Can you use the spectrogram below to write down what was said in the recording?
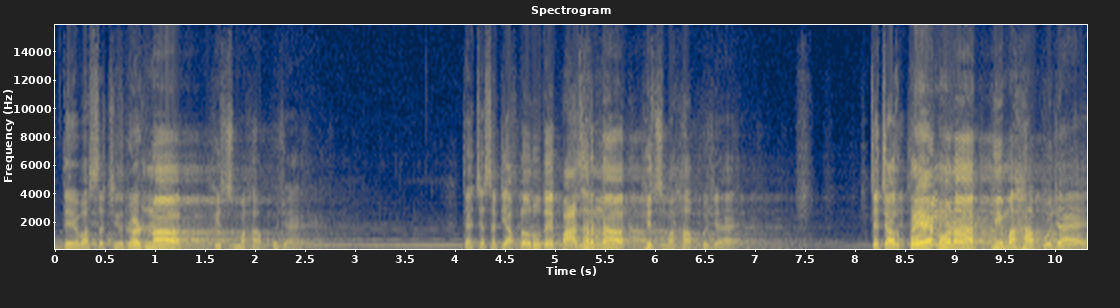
देवासाची रडणं हीच महापूजा आहे. त्याच्यासाठी आपलं हृदय पाझरणं हीच महापूजा आहे. त्याच्यावर प्रेम होणं ही महापूजा आहे.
